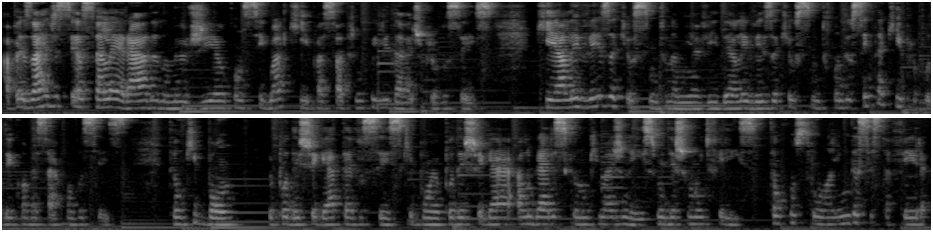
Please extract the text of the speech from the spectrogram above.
Apesar de ser acelerada no meu dia, eu consigo aqui passar tranquilidade para vocês que é a leveza que eu sinto na minha vida, é a leveza que eu sinto quando eu sento aqui para poder conversar com vocês. Então, que bom eu poder chegar até vocês, que bom eu poder chegar a lugares que eu nunca imaginei. Isso me deixa muito feliz. Então, construam uma linda sexta-feira,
